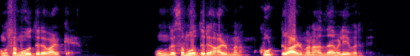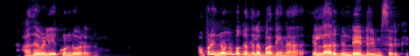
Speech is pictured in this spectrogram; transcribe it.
உங்கள் சமூகத்துடைய வாழ்க்கை. உங்கள் சமூகத்துடைய ஆழ்மனம் கூட்டு ஆழ்மனம் அதுதான் வெளியே வருது. அதை வெளியே கொண்டு வருது அப்புறம் இன்னொன்று பக்கத்தில் பார்த்தீங்கன்னா எல்லாருக்கும் டே ட்ரீம்ஸ் இருக்கு.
